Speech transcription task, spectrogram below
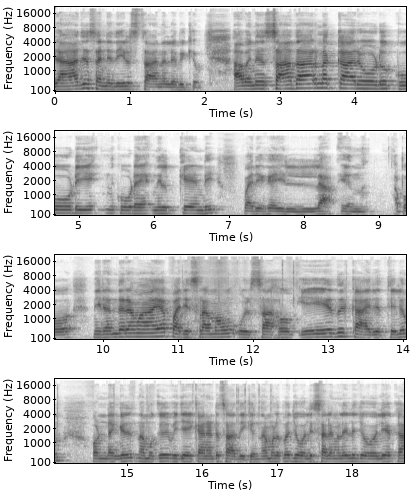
രാജസന്നിധിയിൽ സ്ഥാനം ലഭിക്കും. അവന് സാധാരണക്കാരോട് കൂടി കൂടെ നിൽക്കേണ്ടി വരികയില്ല എന്ന്. അപ്പോൾ നിരന്തരമായ പരിശ്രമവും ഉത്സാഹവും ഏത് കാര്യത്തിലും ഉണ്ടെങ്കിൽ നമുക്ക് വിജയിക്കാനായിട്ട് സാധിക്കും. നമ്മളിപ്പോൾ ജോലി സ്ഥലങ്ങളിൽ ജോലിയൊക്കെ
